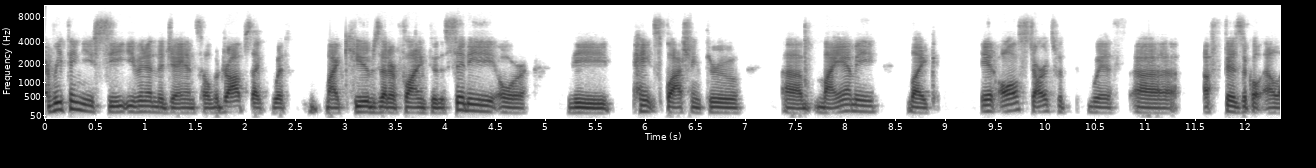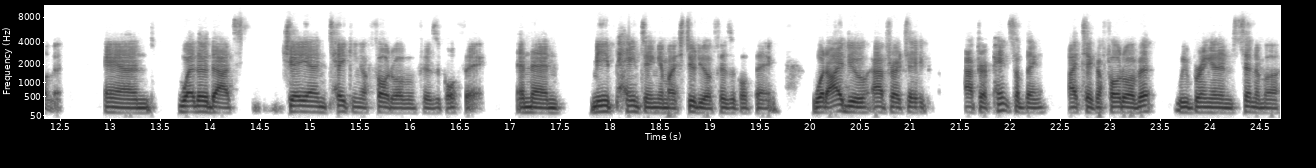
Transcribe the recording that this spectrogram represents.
everything you see, even in the JN Silva drops, like with my cubes that are flying through the city or the paint splashing through um, Miami, like it all starts with with uh, a physical element, and whether that's JN taking a photo of a physical thing, and then me painting in my studio a physical thing. What I do after I take after I paint something, I take a photo of it. We bring it in cinema,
